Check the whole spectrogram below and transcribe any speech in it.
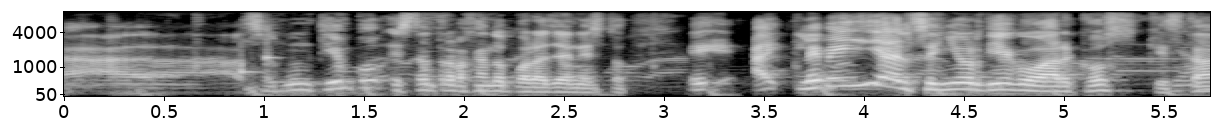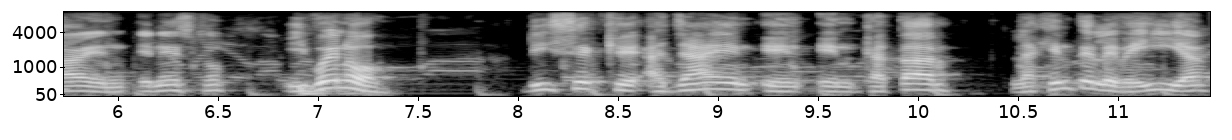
ah, hace algún tiempo, están trabajando por allá en esto. Eh, le veía al señor Diego Arcos, que está en, en esto, y bueno, dice que allá en, en, en Qatar la gente le veía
